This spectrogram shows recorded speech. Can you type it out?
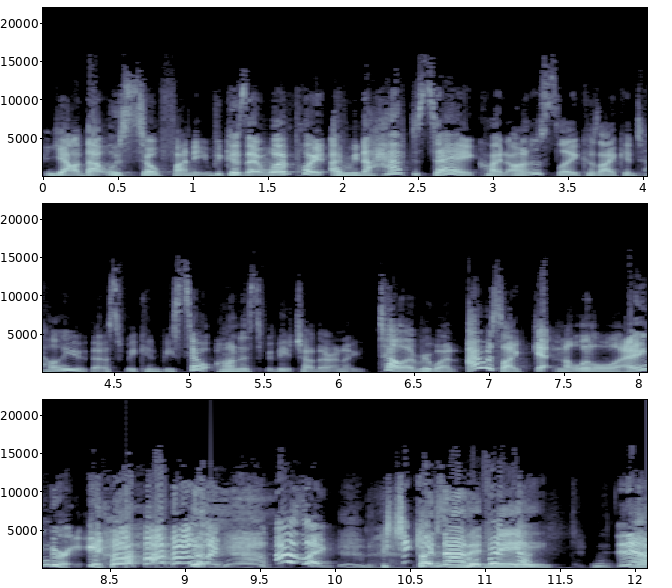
yeah, that was so funny because at one point, I mean, I have to say, quite honestly, because I can tell you this, we can be so honest with each other, and I tell everyone, I was like getting a little angry. I was like, I was like she but not at me. no, no,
